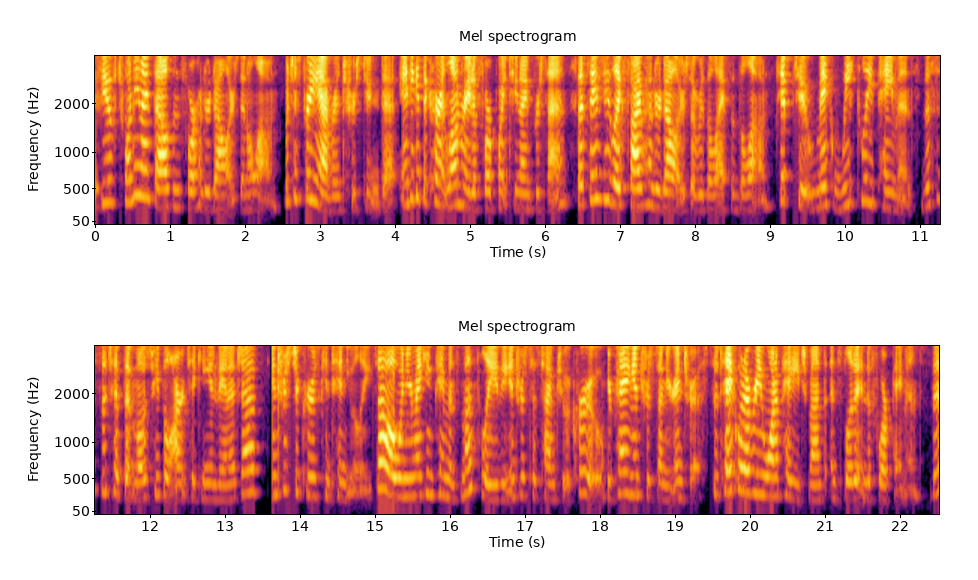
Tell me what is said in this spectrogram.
If you have $29,400 in a loan, which is pretty average for student debt, and you get the current loan rate of 4.29%, that saves you like $500 over the life of the loan. Tip 2. Make weekly payments. This is the tip that most people aren't taking advantage of. Interest accrues continually. So when you're making payments monthly, the interest has time to accrue. You're paying interest on your interest. So take whatever you want to pay each month and split it into four payments. This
